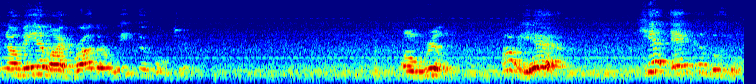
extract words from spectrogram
You know, me and my brother, we Googled you. Oh, really? Oh yeah. Kit and caboodle.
